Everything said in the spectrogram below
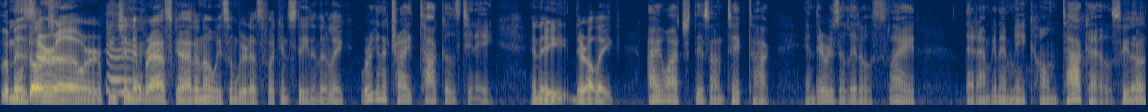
The. Missouri or pinche Nebraska. I don't know, with some weird ass fucking state, and they're like, "We're gonna try tacos today," and they they're all like, "I watched this on TikTok, and there is a little slide." That I'm gonna make home tacos, you know,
